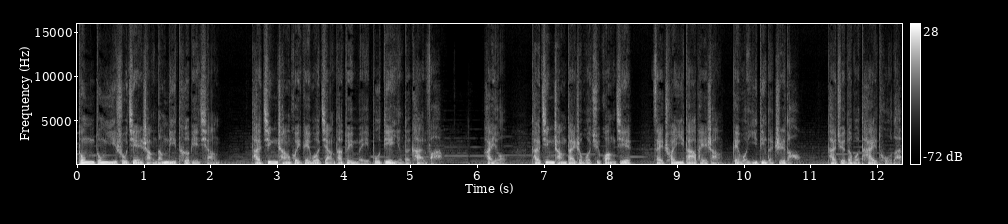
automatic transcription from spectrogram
东东艺术鉴赏能力特别强，他经常会给我讲他对每部电影的看法，还有他经常带着我去逛街，在穿衣搭配上给我一定的指导。他觉得我太土了，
